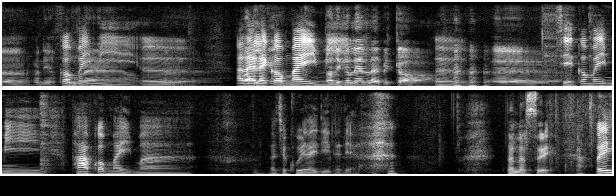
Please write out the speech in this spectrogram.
อ ก็เนี่ยก็ไม่ฟูลมีแล้วเออ อะไรอะไรก็ไม่มีตอนนี้ก็เล่นอะไรไปก่อนเออ เออเสียงก็ไม่มีภาพก็ไม่มา เราจะคุยอะไรดีนะเนี่ยนั่นน่ะสิ เอ้ย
